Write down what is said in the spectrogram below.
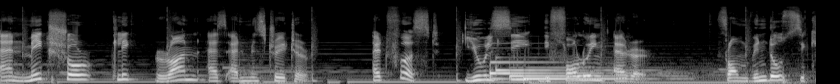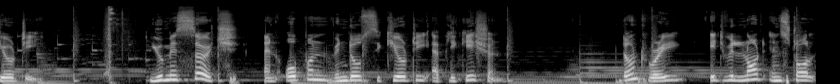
and make sure click Run as Administrator. At first, you will see the following error from Windows Security. You may search and open Windows Security application. Don't worry, it will not install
